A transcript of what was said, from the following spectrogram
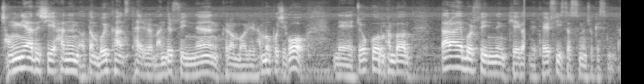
정리하듯이 하는 어떤 모이칸 스타일을 만들 수 있는 그런 머리를 한번 보시고 네 조금 한번 따라해 볼 수 있는 기회가 네, 될수 있었으면 좋겠습니다.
